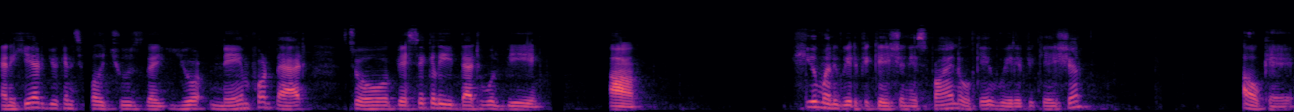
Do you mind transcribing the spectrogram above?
And here you can simply choose the your name for that. So basically that will be uh, human verification is fine. Okay verification. Okay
